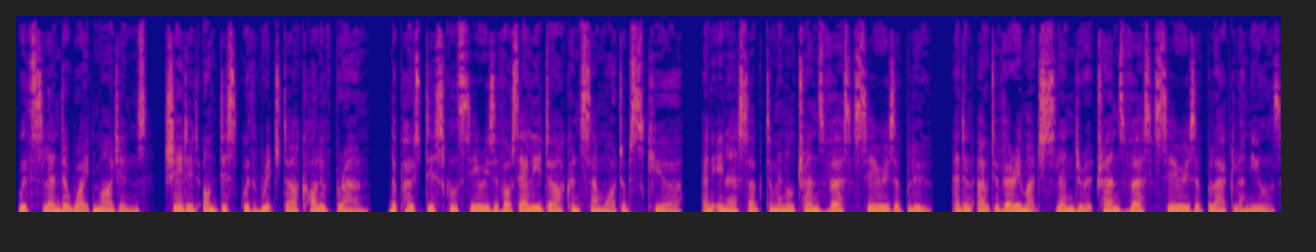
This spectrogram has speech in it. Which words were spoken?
with slender white margins, shaded on disc with rich dark olive brown, the postdiscal series of ocelli dark and somewhat obscure, an inner subterminal transverse series of blue and an outer very much slenderer transverse series of black lunules.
